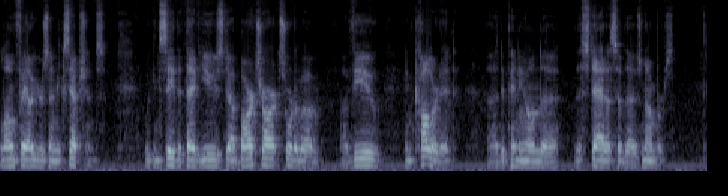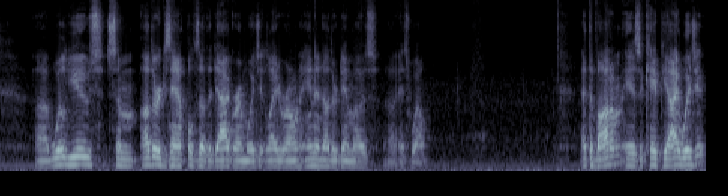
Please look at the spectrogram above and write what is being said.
loan failures and exceptions. We can see that they've used a bar chart, sort of a, a view, and colored it uh, depending on the, the status of those numbers. Uh, we'll use some other examples of the diagram widget later on and in other demos uh, as well. At the bottom is a KPI widget.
